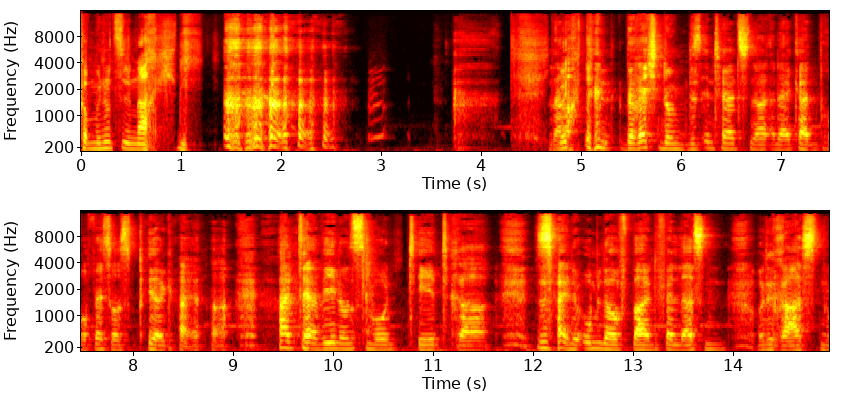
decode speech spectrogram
Kommen wir nun zu den Nachrichten. Nach den Berechnungen des international anerkannten Professors Pirkheimer hat der Venusmond Tetra seine Umlaufbahn verlassen und rast nun.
